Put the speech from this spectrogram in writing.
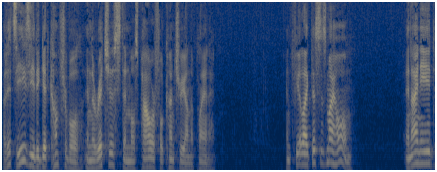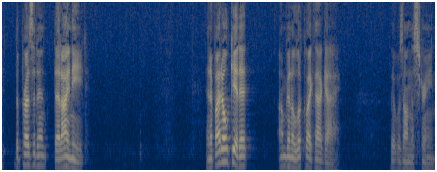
But it's easy to get comfortable in the richest and most powerful country on the planet and feel like this is my home and I need the president that I need. And if I don't get it, I'm going to look like that guy that was on the screen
